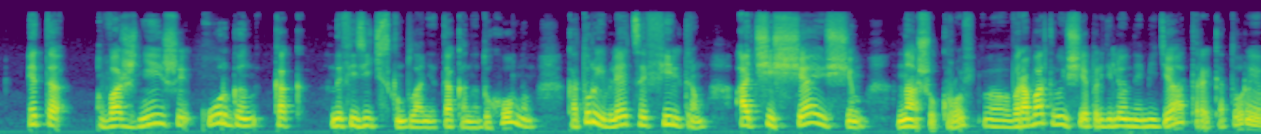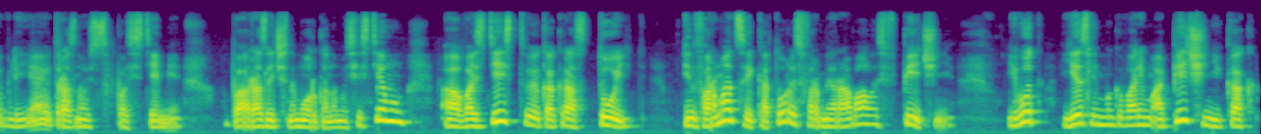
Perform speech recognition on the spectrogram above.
– это важнейший орган как на физическом плане, так и на духовном, который является фильтром, очищающим нашу кровь, э, вырабатывающий определенные медиаторы, которые влияют, разносятся по системе, по различным органам и системам, а воздействуя как раз той информации, которая сформировалась в печени. И вот если мы говорим о печени как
